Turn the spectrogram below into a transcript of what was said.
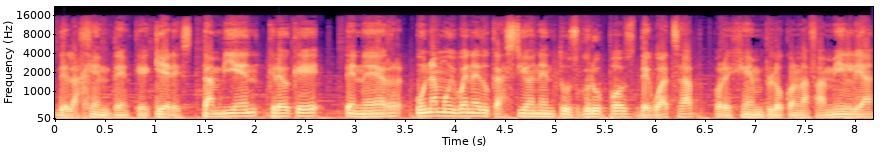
de la gente que quieres. También creo que tener una muy buena educación en tus grupos de WhatsApp, por ejemplo, con la familia,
